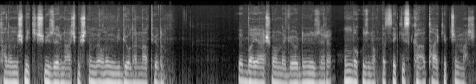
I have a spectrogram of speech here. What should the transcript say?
Tanınmış bir kişi üzerine açmıştım ve onun videolarını atıyordum. Ve bayağı şu anda gördüğünüz üzere 19.8k takipçim var.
